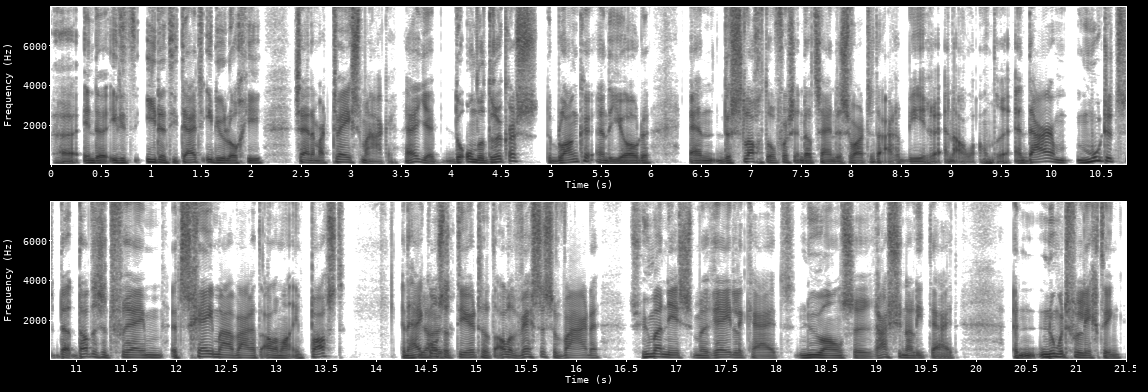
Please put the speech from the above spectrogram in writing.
Eh, in de ident- identiteitsideologie zijn er maar twee smaken. Hè? Je hebt de onderdrukkers, de blanken en de joden. En de slachtoffers, en dat zijn de zwarte, de Arabieren en alle anderen. En daar moet het, dat, dat is het frame, het schema waar het allemaal in past. En hij Juist. constateert dat alle westerse waarden, dus humanisme, redelijkheid, nuance, rationaliteit, eh, noem het verlichting,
